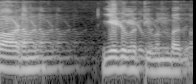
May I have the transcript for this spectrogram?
பாடம் எழுபத்தி ஒன்பது.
